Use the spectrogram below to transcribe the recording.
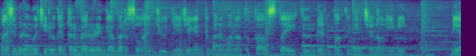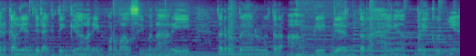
Masih menunggu cidukan terbaru dan kabar selanjutnya, jangan ke mana-mana total stay tune dan pantengin channel ini, biar kalian tidak ketinggalan informasi menarik, terbaru, terupdate, dan terhangat berikutnya.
